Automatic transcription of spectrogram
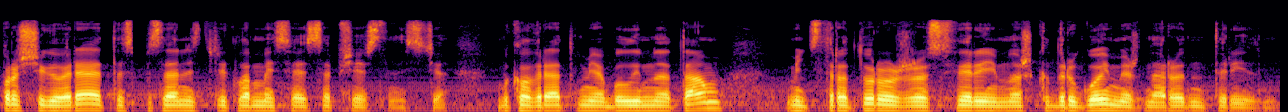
проще говоря, это специальность рекламы и связь с общественностью. Бакалавриат у меня был именно там, магистратура уже в сфере немножко другой, международный туризм.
